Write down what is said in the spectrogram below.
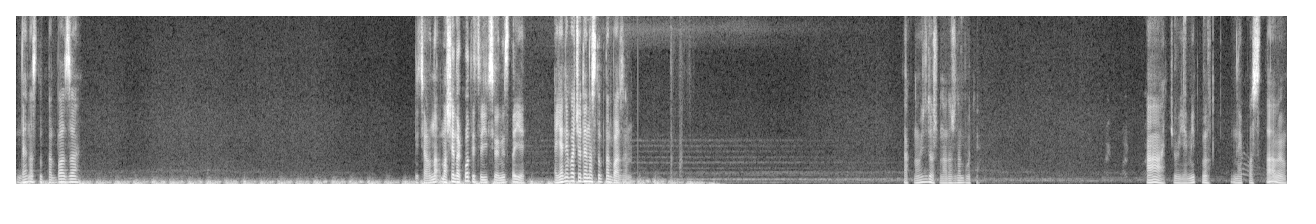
Де наступна база? Дивіться, вона машина котиться і все, не стає. А я не бачу, де наступна база. Так, ну ось дощ, вона должна бути. А, тю, я мітку не поставив.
